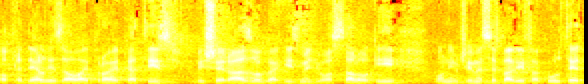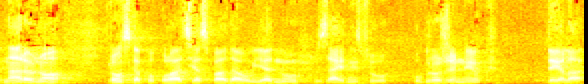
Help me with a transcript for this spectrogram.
opredelili za ovaj projekat iz više razloga, između ostalog i onim čime se bavi fakultet, naravno romska populacija spada u jednu zajednicu ugroženog dela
